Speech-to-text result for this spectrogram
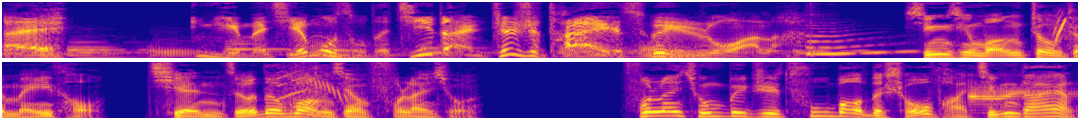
哎，你们节目组的鸡蛋真是太脆弱了！猩猩王皱着眉头，谴责的望向弗兰熊。弗兰熊被这粗暴的手法惊呆了，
